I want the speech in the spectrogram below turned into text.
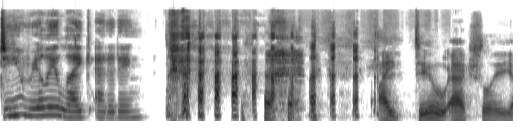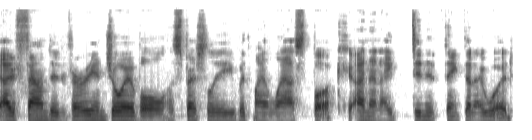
do you really like editing? I do actually. I found it very enjoyable, especially with my last book, and then I didn't think that I would.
